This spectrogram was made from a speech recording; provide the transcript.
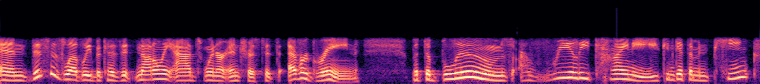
And this is lovely because it not only adds winter interest, it's evergreen, but the blooms are really tiny. You can get them in pinks,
